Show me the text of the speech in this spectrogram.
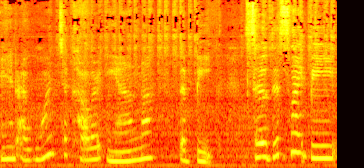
And I want to color in the beak. So this might be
